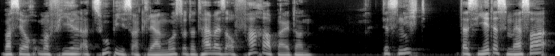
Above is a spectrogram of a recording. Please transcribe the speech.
was ja auch immer vielen Azubis erklären muss oder teilweise auch Facharbeitern, das nicht, dass jedes Messer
